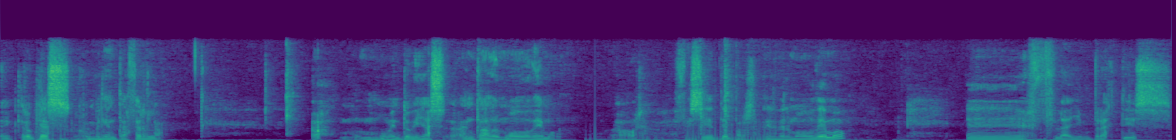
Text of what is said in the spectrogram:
eh, creo que es conveniente hacerla. Ah, un momento que ya ha entrado en modo demo. Ahora, F7 para salir del modo demo. flying Practice.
